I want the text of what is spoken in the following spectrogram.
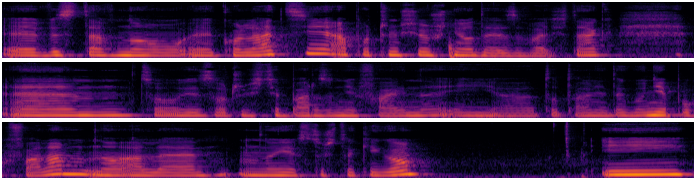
e, wystawną e, kolację, a po czym się już nie odezwać, tak? Co jest oczywiście bardzo niefajne i ja totalnie tego nie pochwalam, no ale no, jest coś takiego. I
